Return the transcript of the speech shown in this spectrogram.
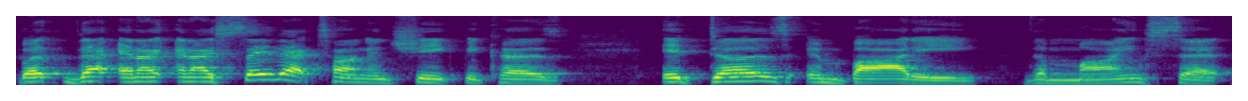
But that, and I, and I say that tongue in cheek because it does embody the mindset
